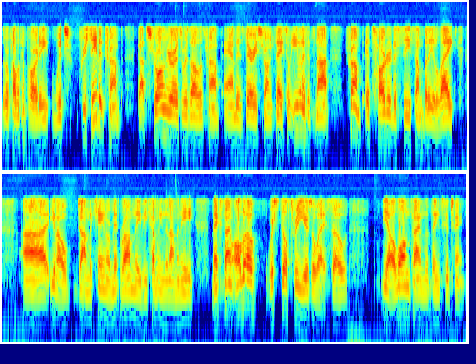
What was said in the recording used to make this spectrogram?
the Republican Party, which preceded Trump, got stronger as a result of Trump and is very strong today. So even if it's not Trump, it's harder to see somebody like, uh, you know, John McCain or Mitt Romney becoming the nominee next time. Although we're still three years away, so you know, a long time that things could change.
